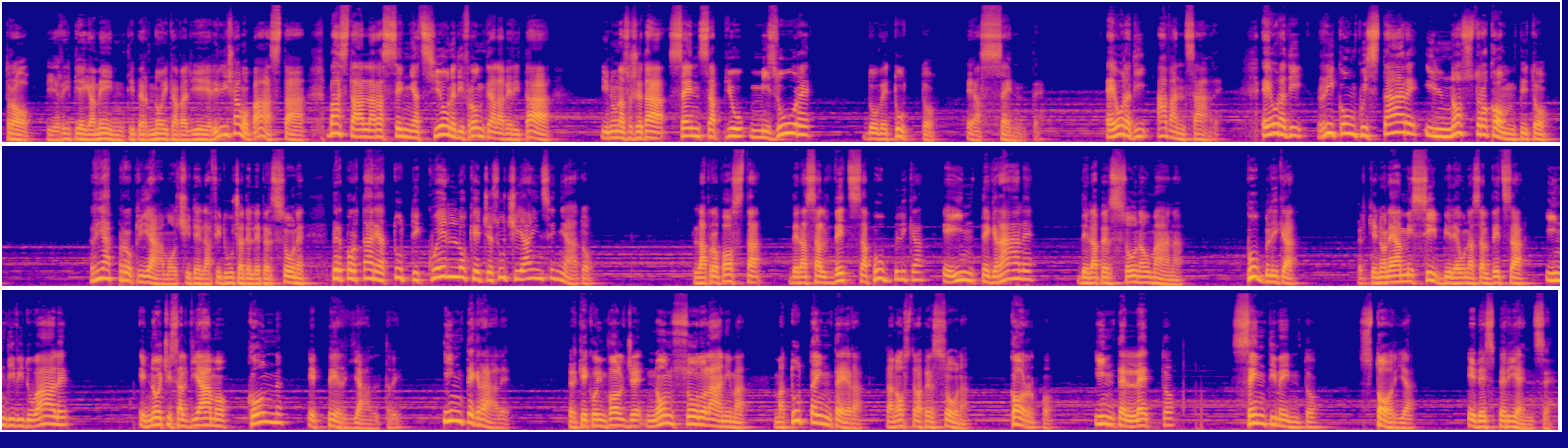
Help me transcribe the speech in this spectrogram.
Troppi ripiegamenti per noi cavalieri, diciamo basta, basta alla rassegnazione di fronte alla verità, in una società senza più misure dove tutto è assente. È ora di avanzare è ora di riconquistare il nostro compito. Riappropriamoci della fiducia delle persone per portare a tutti quello che Gesù ci ha insegnato. La proposta della salvezza pubblica e integrale della persona umana. Pubblica, perché non è ammissibile una salvezza individuale e noi ci salviamo con e per gli altri. Integrale, perché coinvolge non solo l'anima, ma tutta intera la nostra persona, corpo, intelletto, sentimento, storia ed esperienze.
